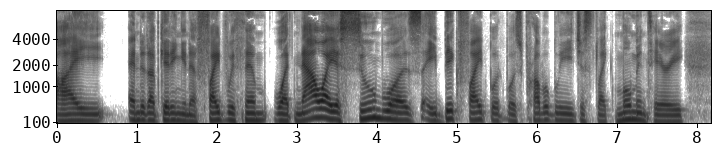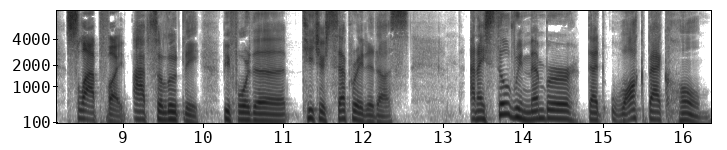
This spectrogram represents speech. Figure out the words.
I ended up getting in a fight with him. What now I assume was a big fight, but was probably just like momentary slap fight. Absolutely. Before the teacher separated us. And I still remember that walk back home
